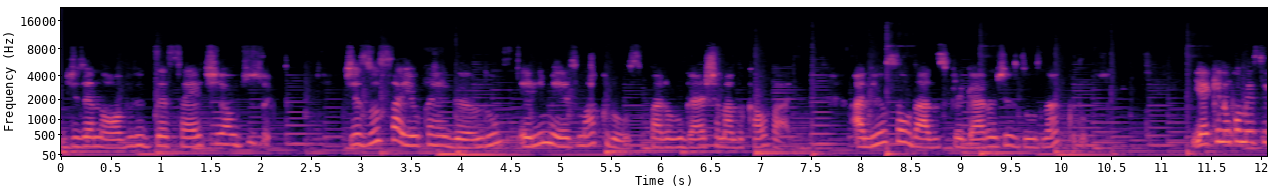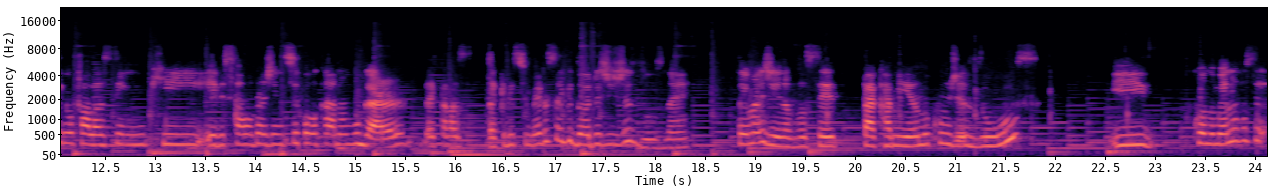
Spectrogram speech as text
19, do 17 ao 18. Jesus saiu carregando ele mesmo a cruz para o lugar chamado Calvário. Ali os soldados pregaram Jesus na cruz. E aqui no comecinho fala assim que eles falam pra gente se colocar no lugar daquelas, daqueles primeiros seguidores de Jesus, né? Então imagina, você tá caminhando com Jesus e quando menos você,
